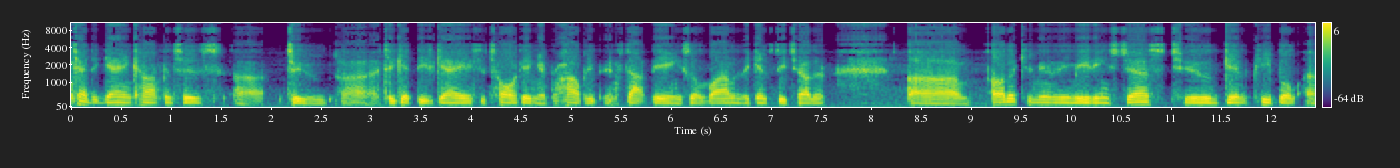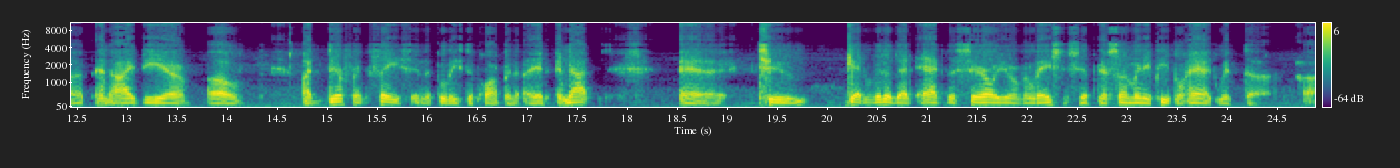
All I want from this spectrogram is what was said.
attended gang conferences uh, to uh, to get these gangs to talking and probably and stop being so violent against each other. Um, other community meetings just to give people uh, an idea of a different face in the police department and not uh, to get rid of that adversarial relationship that so many people had with uh, uh,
